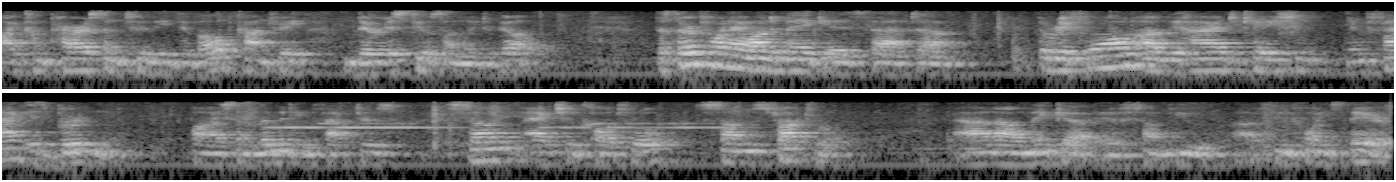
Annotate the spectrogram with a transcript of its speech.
by comparison to the developed country, there is still some way to go. The third point I want to make is that uh, the reform of the higher education, in fact, is burdened by some limiting factors, some actually cultural, some structural. And I'll make uh, some few, uh, few points there.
